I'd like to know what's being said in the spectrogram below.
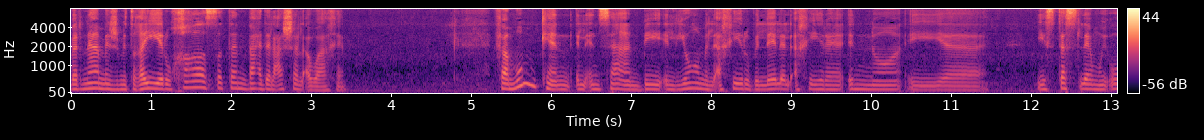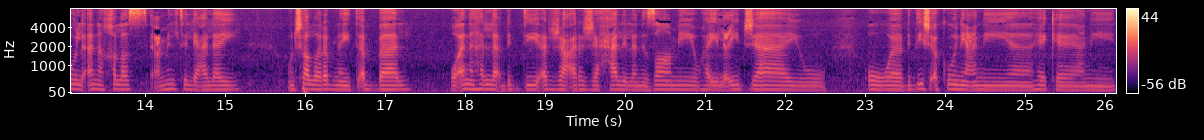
برنامج متغير وخاصة بعد العشر الأواخر. فممكن الإنسان باليوم الأخير وبالليلة الأخيرة إنه يستسلم ويقول أنا خلص عملت اللي علي وإن شاء الله ربنا يتقبل وأنا هلأ بدي أرجع أرجع حالي لنظامي وهي العيد جاي و... وبديش أكون يعني هيك يعني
